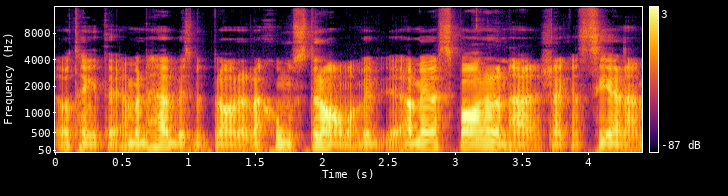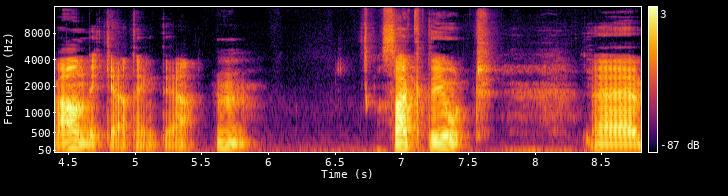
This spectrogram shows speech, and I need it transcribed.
och tänkte ja men det här blir som ett bra relationsdrama. Ja, men jag sparar den här så jag kan se den här med Annika tänkte jag. Mm. Sagt och gjort. Eh,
